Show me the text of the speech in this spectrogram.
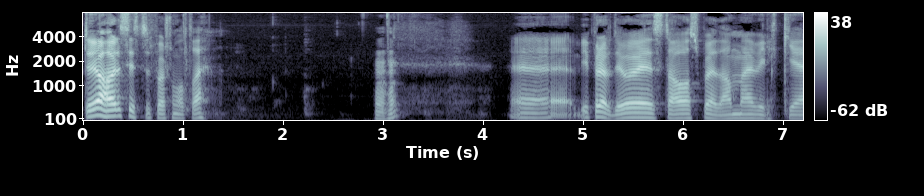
Du, jeg har et siste spørsmål til deg. Mm -hmm. eh, vi prøvde jo i stad å spørre deg om hvilke,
